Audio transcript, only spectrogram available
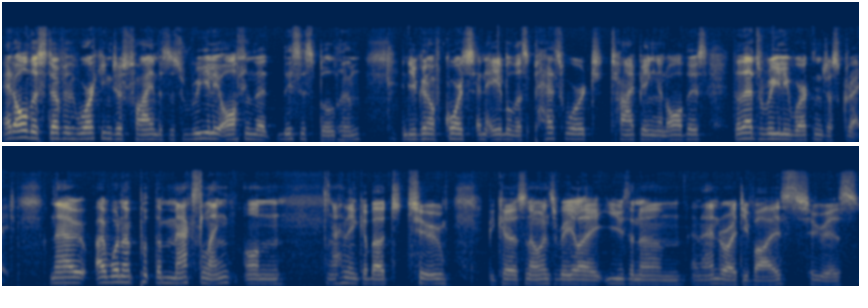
and all this stuff is working just fine. This is really awesome that this is built in. And you can of course enable this password typing and all this, so that's really working just great. Now, I want to put the max length on I think about two, because no one's really using um, an Android device who is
